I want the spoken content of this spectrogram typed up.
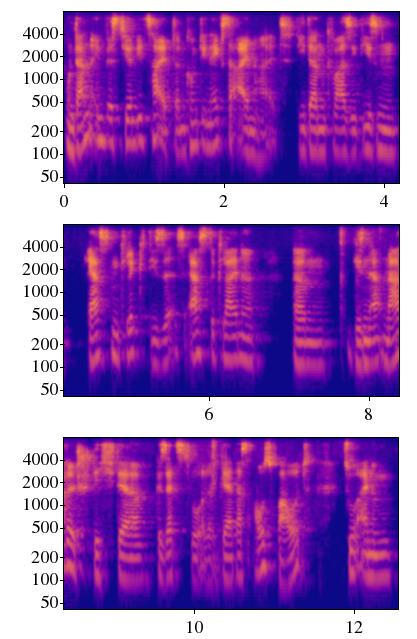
und dann investieren die Zeit. Dann kommt die nächste Einheit, die dann quasi diesen ersten Klick, dieses erste kleine ähm, diesen Nadelstich, der gesetzt wurde, der das ausbaut zu einem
